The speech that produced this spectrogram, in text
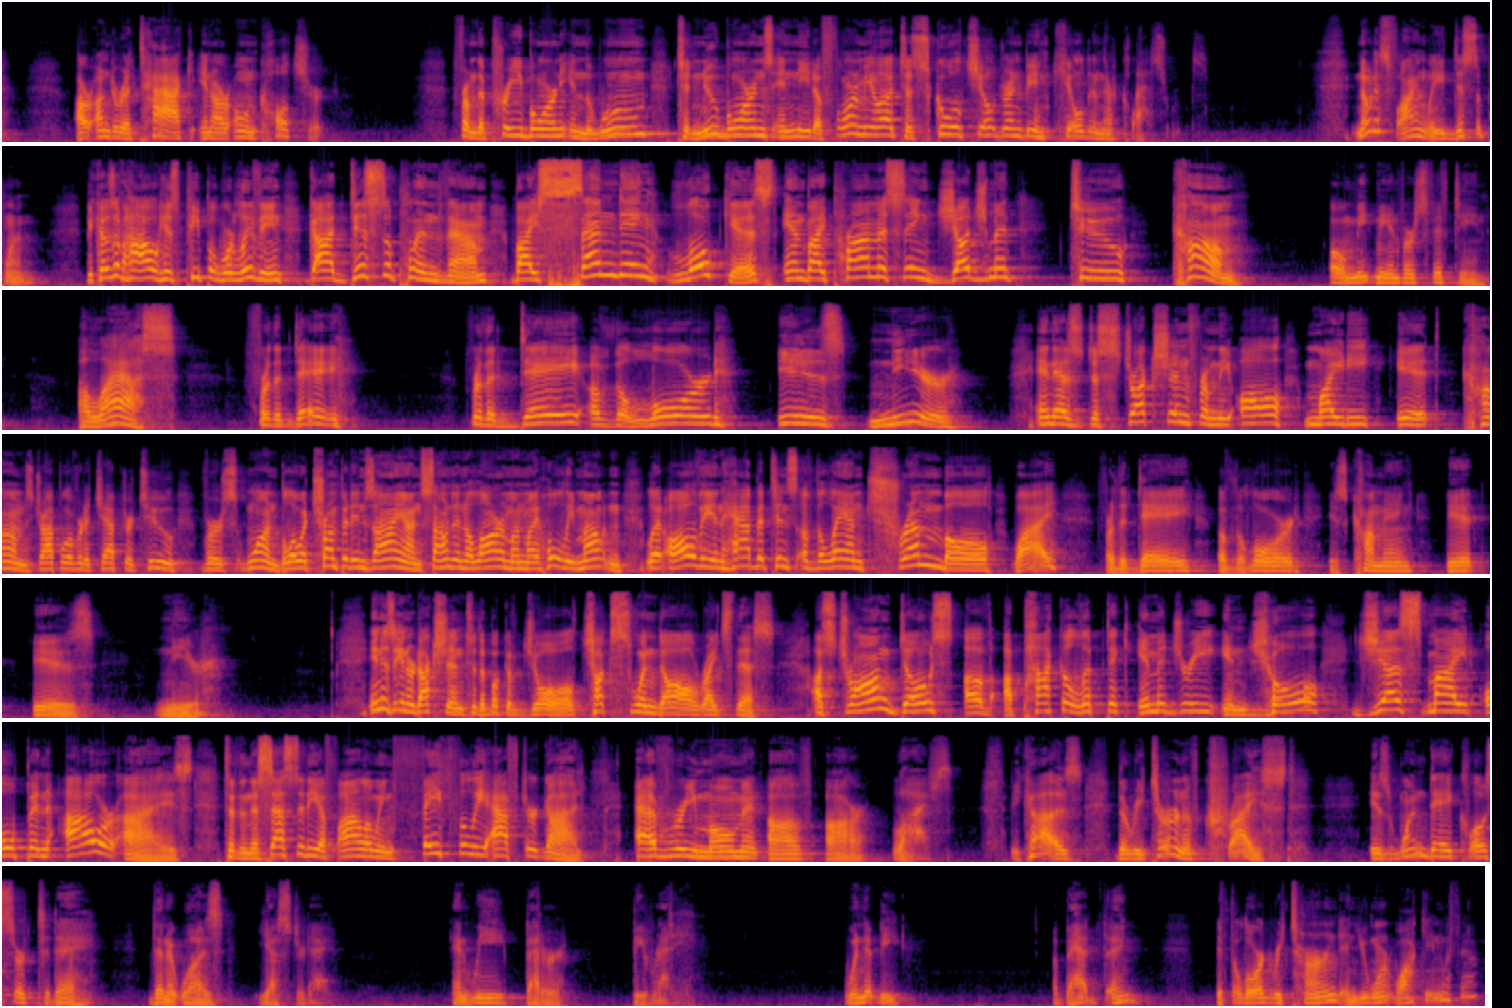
are under attack in our own culture. From the preborn in the womb to newborns in need of formula to school children being killed in their classrooms. Notice finally discipline. Because of how his people were living, God disciplined them by sending locusts and by promising judgment to come. Oh, meet me in verse 15. Alas, for the day, for the day of the Lord is near, and as destruction from the Almighty it comes. Drop over to chapter 2, verse 1. Blow a trumpet in Zion, sound an alarm on my holy mountain. Let all the inhabitants of the land tremble. Why? For the day of the Lord is coming, it is near. In his introduction to the book of Joel, Chuck Swindoll writes this A strong dose of apocalyptic imagery in Joel just might open our eyes to the necessity of following faithfully after God every moment of our lives. Because the return of Christ is one day closer today than it was yesterday. And we better be ready. Wouldn't it be a bad thing if the Lord returned and you weren't walking with Him?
